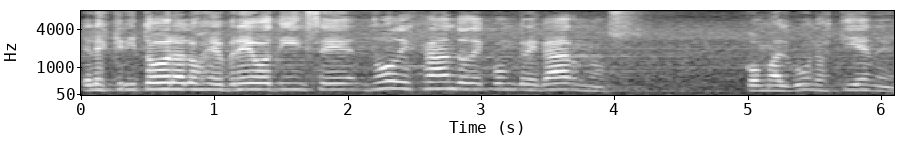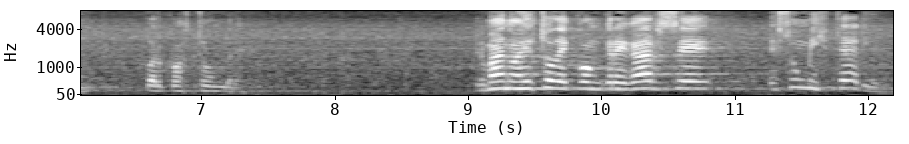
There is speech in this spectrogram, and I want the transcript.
El escritor a los hebreos dice, no dejando de congregarnos como algunos tienen por costumbre. Hermanos, esto de congregarse es un misterio.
